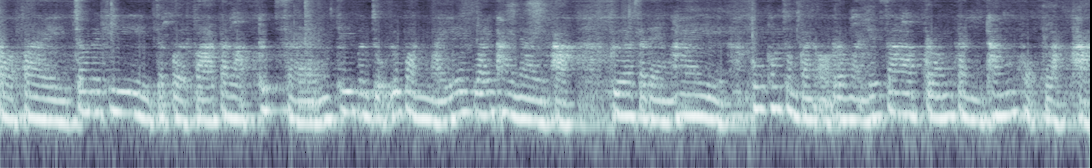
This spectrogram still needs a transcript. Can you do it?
ต่อไปเจ้าหน้าที่จะเปิดฝาตลับทึบแสงที่บรรจุลูกบอลหมายเลขไว้ภายในค่ะ เพื่อแสดงให้ผู้เข้าชมการออกรางวัลได้ทราบพร้อมกันทั้ง 6 หลักค่ะ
